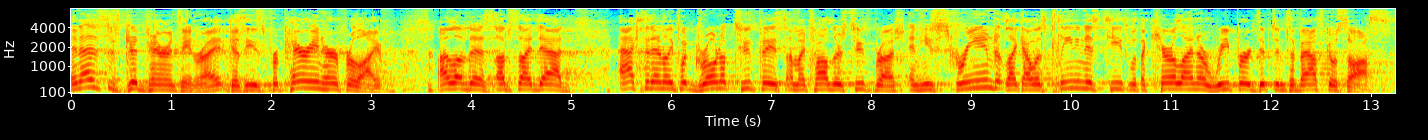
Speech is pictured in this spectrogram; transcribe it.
And that's just good parenting, right? Because he's preparing her for life. I love this. Upside dad accidentally put grown up toothpaste on my toddler's toothbrush, and he screamed like I was cleaning his teeth with a Carolina Reaper dipped in Tabasco sauce.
